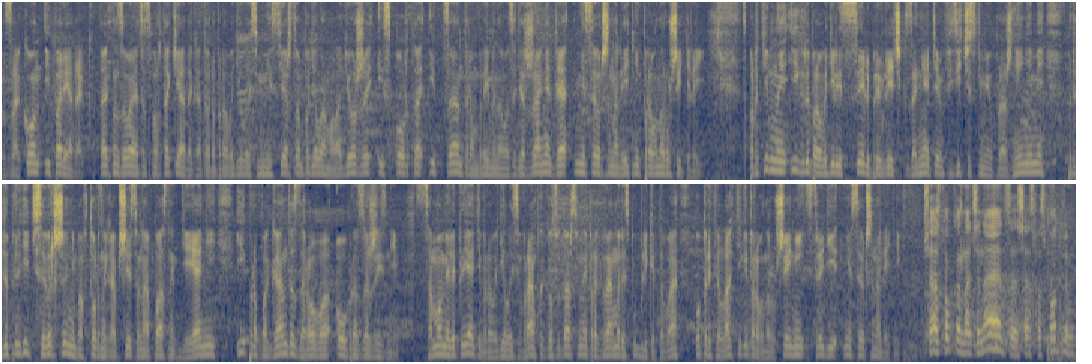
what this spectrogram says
Закон и порядок. Так называется спартакиада, которая проводилась Министерством по делам молодежи и спорта и Центром временного содержания для несовершеннолетних правонарушителей. Спортивные игры проводились с целью привлечь к занятиям физическими упражнениями, предупредить совершение повторных общественно опасных деяний и пропаганда здорового образа жизни. Само мероприятие проводилось в рамках государственной программы Республики Тыва по профилактике правонарушений среди несовершеннолетних. Сейчас только начинается, сейчас посмотрим,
